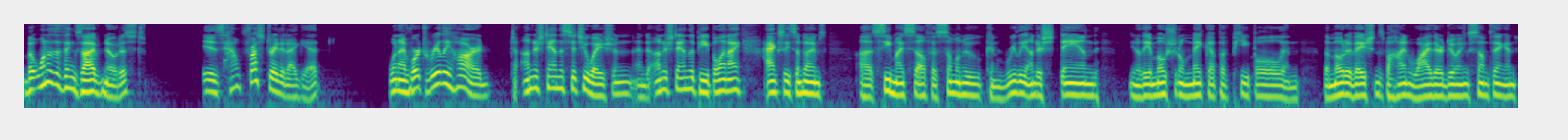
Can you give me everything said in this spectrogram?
But one of the things I've noticed is how frustrated I get when I've worked really hard to understand the situation and to understand the people. And I actually sometimes uh, see myself as someone who can really understand, you know, the emotional makeup of people and the motivations behind why they're doing something. And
